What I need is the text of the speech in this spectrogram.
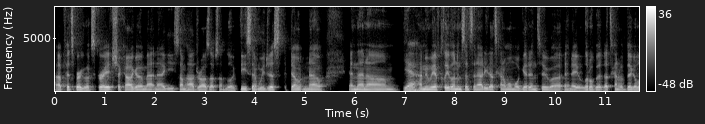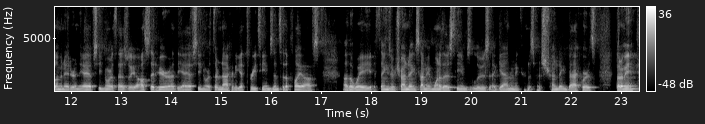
uh, Pittsburgh looks great. Chicago, Matt Nagy somehow draws up something to look decent. We just don't know. And then, um, yeah, I mean, we have Cleveland and Cincinnati. That's kind of one we'll get into uh, in a little bit. That's kind of a big eliminator in the AFC North. As we all sit here, uh, the AFC North, they're not going to get three teams into the playoffs uh, the way things are trending. So, I mean, one of those teams lose again and it kind of starts trending backwards. But I mean,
